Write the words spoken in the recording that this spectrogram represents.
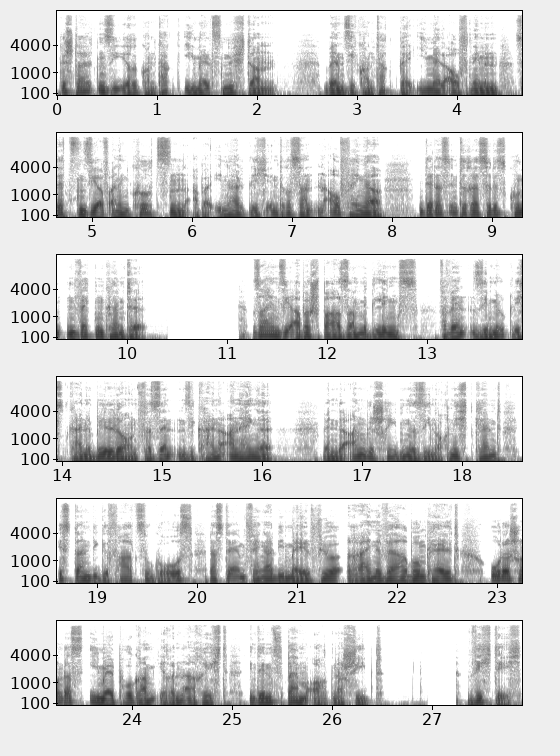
Gestalten Sie Ihre Kontakt-E-Mails nüchtern. Wenn Sie Kontakt per E-Mail aufnehmen, setzen Sie auf einen kurzen, aber inhaltlich interessanten Aufhänger, der das Interesse des Kunden wecken könnte. Seien Sie aber sparsam mit Links, verwenden Sie möglichst keine Bilder und versenden Sie keine Anhänge. Wenn der Angeschriebene Sie noch nicht kennt, ist dann die Gefahr zu groß, dass der Empfänger die Mail für reine Werbung hält oder schon das E-Mail-Programm Ihre Nachricht in den Spam-Ordner schiebt. Wichtig,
